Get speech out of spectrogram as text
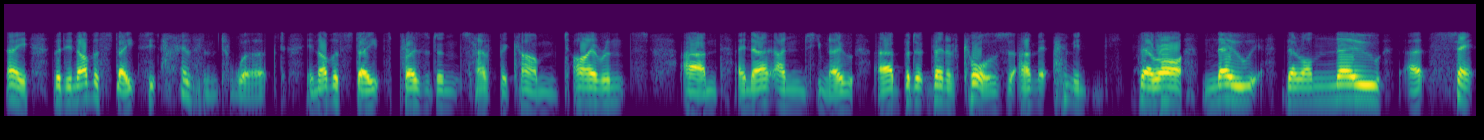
say that in other states it hasn't worked. In other states, presidents have become tyrants. Um, and, uh, and you know, uh, but then of course, um, I mean, there are no there are no uh, set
